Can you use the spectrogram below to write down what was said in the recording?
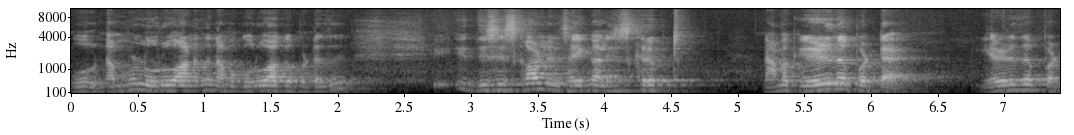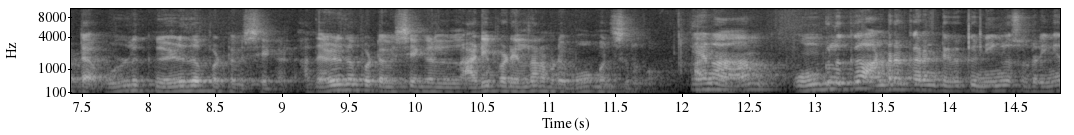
உ- நம்முள் உருவானது நமக்கு உருவாக்கப்பட்டது. This is called in psychology script நமக்கு எழுதப்பட்ட எழுதப்பட்ட உள்ளுக்கு எழுதப்பட்ட விஷயங்கள். அந்த எழுதப்பட்ட விஷயங்கள் அடிப்படையில் தான் நம்முடைய மூமெண்ட்ஸ் இருக்கும். ஏன்னா உங்களுக்கு அண்டர் கரண்ட் இருக்கு நீங்களும் சொல்றீங்க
